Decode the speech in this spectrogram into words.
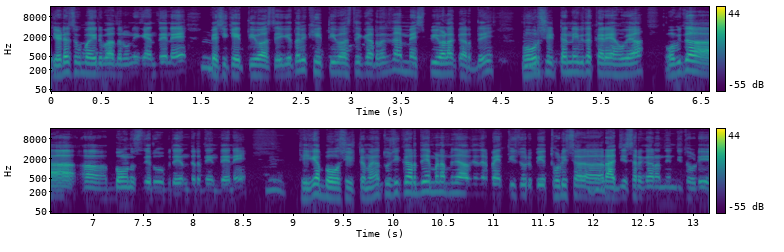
ਜਿਹੜੇ ਸੁਖਬੀਰ ਬਾਦਲ ਉਹਨੇ ਕਹਿੰਦੇ ਨੇ ਵੀ ਅਸੀਂ ਖੇਤੀ ਵਾਸਤੇ ਕੀਤਾ ਵੀ ਖੇਤੀ ਵਾਸਤੇ ਕਰਨਾ ਤਾਂ ਐਮਐਸਪੀ ਵਾਲਾ ਕਰਦੇ। ਹੋਰ ਸਿਸਟਮ ਨੇ ਵੀ ਤਾਂ ਕਰਿਆ ਹੋਇਆ ਉਹ ਵੀ ਤਾਂ ਬੋਨਸ ਦੇ ਰੂਪ ਦੇ ਅੰਦਰ ਦਿੰਦੇ ਨੇ। ਠੀਕ ਹੈ ਬਹੁਤ ਸਿਸਟਮ ਹੈ। ਤੁਸੀਂ ਕਰਦੇ ਆਪਣਾ ਪੰਜਾਬ ਦੇ ਅੰਦਰ 3500 ਰੁਪਏ ਥੋੜੀ ਰਾਜ ਸਰਕਾਰਾਂ ਦਿੰਦੀ ਥੋੜੀ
